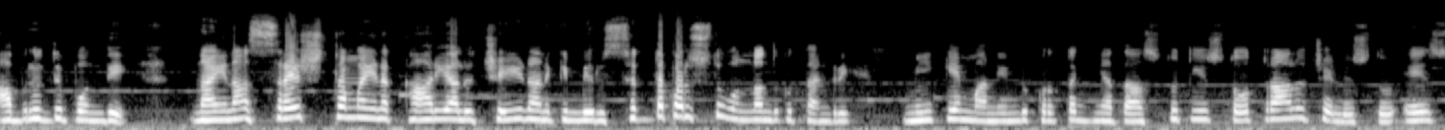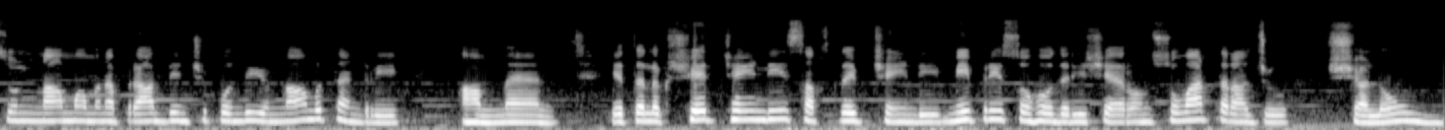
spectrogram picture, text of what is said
అభివృద్ధి పొంది నాయన శ్రేష్టమైన కార్యాలు చేయడానికి మీరు సిద్ధపరుస్తూ ఉన్నందుకు తండ్రి మీకే మా నిండు కృతజ్ఞత స్థుతి స్తోత్రాలు చెల్లిస్తూ ఏ సున్నామన ప్రార్థించి పొంది ఉన్నాము తండ్రి. మ్యాన్ ఇతరులకు షేర్ చేయండి సబ్స్క్రైబ్ చేయండి. మీ ప్రియ సహోదరి షేరోన్ సువార్తరాజు shalom.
